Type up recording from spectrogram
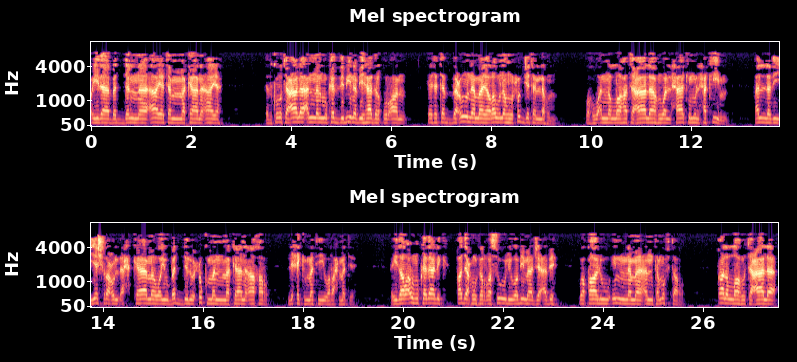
وإذا بدلنا آية مكان آية. يذكر تعالى أن المكذبين بهذا القرآن يتتبعون ما يرونه حجة لهم وهو أن الله تعالى هو الحاكم الحكيم الذي يشرع الأحكام ويبدل حكما مكان آخر لحكمته ورحمته. فإذا رأوه كذلك قدحوا في الرسول وبما جاء به وقالوا إنما أنت مفتر. قال الله تعالى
